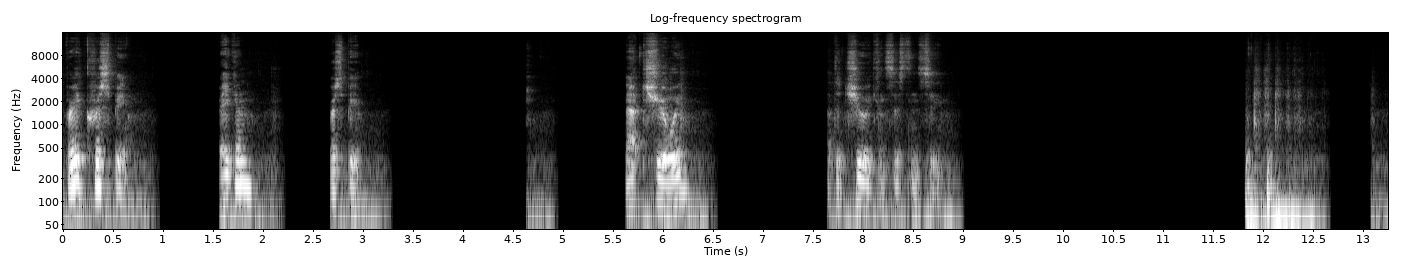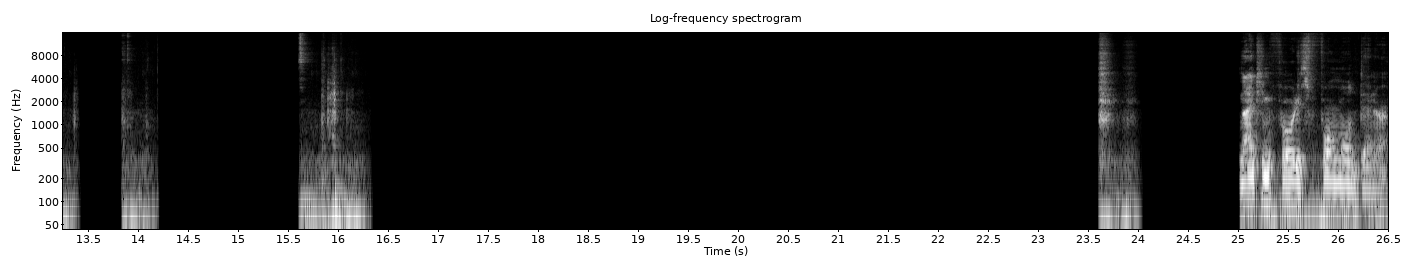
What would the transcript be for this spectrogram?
Very crispy. Bacon, crispy. Not chewy. The chewy consistency. Nineteen forties formal dinner.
